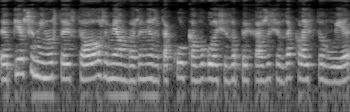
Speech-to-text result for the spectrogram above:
E, Pierwszy minus to jest to, że miałam wrażenie, że ta kulka w ogóle się zapycha, że się zaklajstrowuje,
